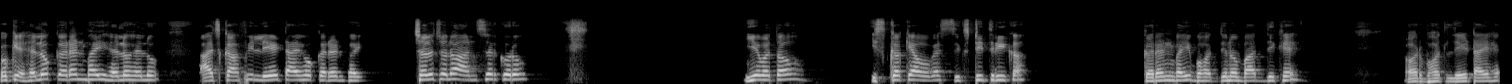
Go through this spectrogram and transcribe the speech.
ओके हेलो करण भाई हेलो हेलो आज काफ़ी लेट आए हो करण भाई। चलो चलो आंसर करो। ये बताओ, इसका क्या होगा सिक्सटी थ्री का? करण भाई बहुत दिनों बाद दिखे और बहुत लेट आए हैं।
